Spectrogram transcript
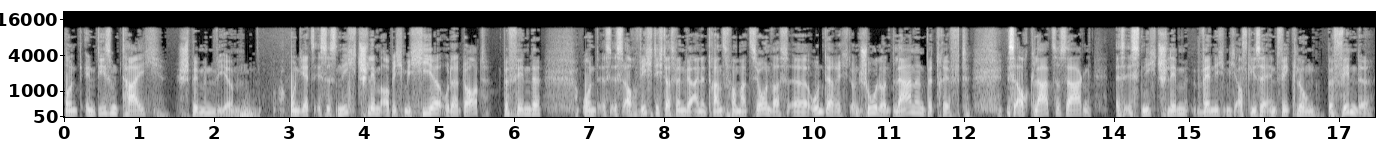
und in diesem Teich schwimmen wir. Und jetzt ist es nicht schlimm, ob ich mich hier oder dort befinde. Und es ist auch wichtig, dass wenn wir eine Transformation, was äh, Unterricht und Schule und Lernen betrifft, ist auch klar zu sagen, es ist nicht schlimm, wenn ich mich auf dieser Entwicklung befinde.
